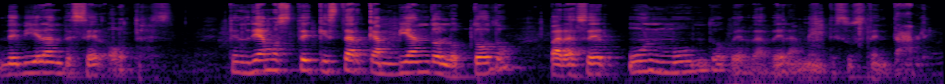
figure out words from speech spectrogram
debieran de ser otras. Tendríamos que estar cambiándolo todo para hacer un mundo verdaderamente sustentable.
